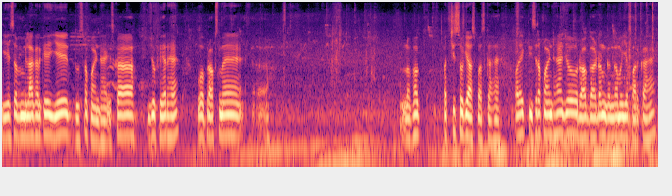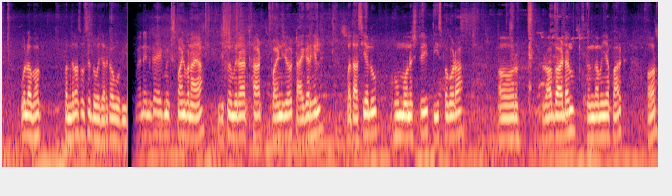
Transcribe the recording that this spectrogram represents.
ये सब मिला करके ये दूसरा पॉइंट है। इसका जो फेयर है, वो अप्रॉक्स में लगभग 2500 के आसपास का है। और एक तीसरा पॉइंट है, जो रॉक गार्डन गंगा मैया पार्क का है, वो लगभग 1500 से 2000 का वो भी मैंने इनका एक मिक्स पॉइंट बनाया, जिसमें मेरा थर्ड पॉइंट जो Tiger Hill Batasia loop Ghoom monastery peace pagoda और rock garden Ganga Maiya park और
